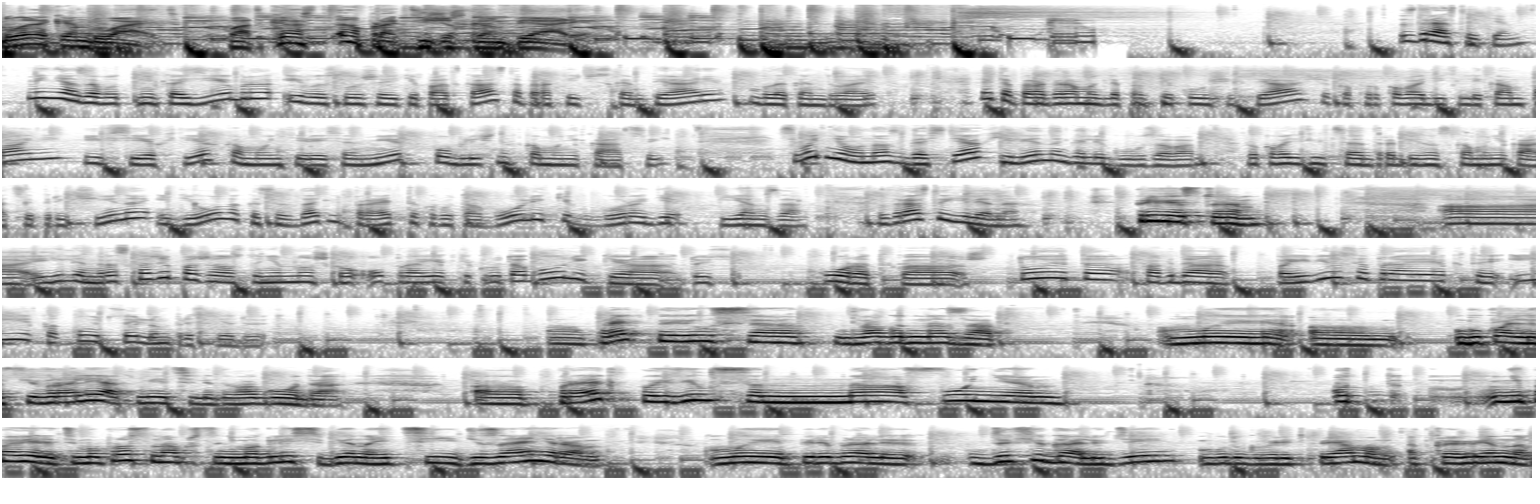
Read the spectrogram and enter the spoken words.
Black and White. Подкаст о практическом пиаре. Здравствуйте, меня зовут Ника Зебра, и вы слушаете подкаст о практическом пиаре Black and White. Это программа для практикующих пиарщиков, руководителей компаний и всех тех, кому интересен мир публичных коммуникаций. Сегодня у нас в гостях Елена Галигузова, руководитель Центра бизнес-коммуникации «Причина», идеолог и создатель проекта «Крутоголики» в городе Пенза. Здравствуй, Елена. Приветствуем. А, Елена, расскажи, пожалуйста, немножко о проекте «Крутоголики», то есть коротко, что это, когда появился проект и какую цель он преследует? А, проект появился два года назад. Мы э, буквально в феврале отметили два года. Э, проект появился на фоне... Вот не поверите, мы просто-напросто не могли себе найти дизайнера. Мы перебрали дофига людей, буду говорить прямо, откровенно.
